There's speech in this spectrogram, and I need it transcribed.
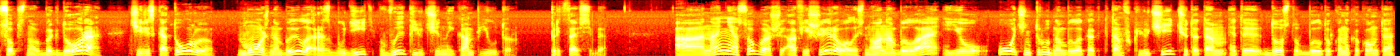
собственного бэкдора, через которую можно было разбудить выключенный компьютер. Представь себе. А она не особо афишировалась, но она была, ее очень трудно было как-то там включить, что-то там, это доступ был только на каком-то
